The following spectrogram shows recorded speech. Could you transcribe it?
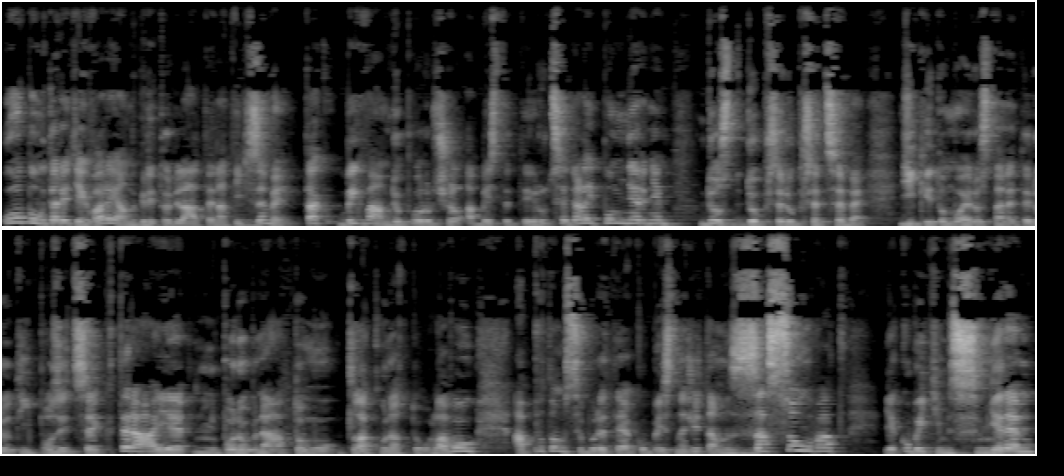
U obou tady těch variant, kdy to děláte na té zemi, tak bych vám doporučil, abyste ty ruce dali poměrně dost dopředu před sebe. Díky tomu je dostanete do té pozice, která je podobná tomu tlaku nad tou hlavou a potom se budete jakoby snažit tam zasouvat jakoby tím směrem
